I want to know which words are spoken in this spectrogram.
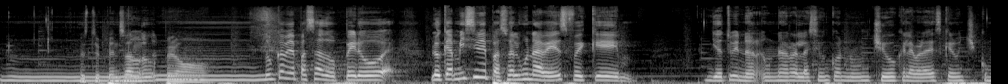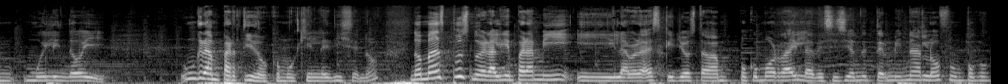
Lo estoy pensando, No, pero. mm, Nunca me ha pasado, pero lo que a mí sí me pasó alguna vez fue que yo tuve una, relación con un chico que la verdad es que era un chico muy lindo y un gran partido, como quien le dice, ¿no? Nomás pues no era alguien para mí y la verdad es que yo estaba un poco morra y la decisión de terminarlo fue un poco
